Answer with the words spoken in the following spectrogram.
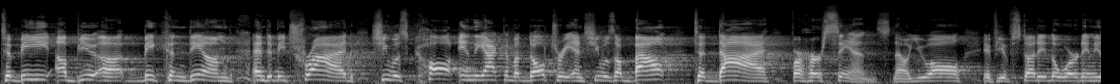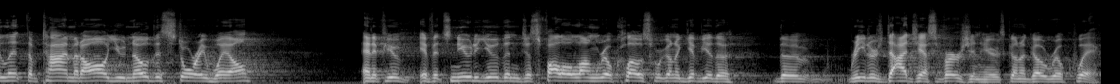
to be, abu- uh, be condemned and to be tried. She was caught in the act of adultery and she was about to die for her sins. Now, you all, if you've studied the word any length of time at all, you know this story well. And if, you, if it's new to you, then just follow along real close. We're going to give you the the Reader's Digest version here is going to go real quick.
